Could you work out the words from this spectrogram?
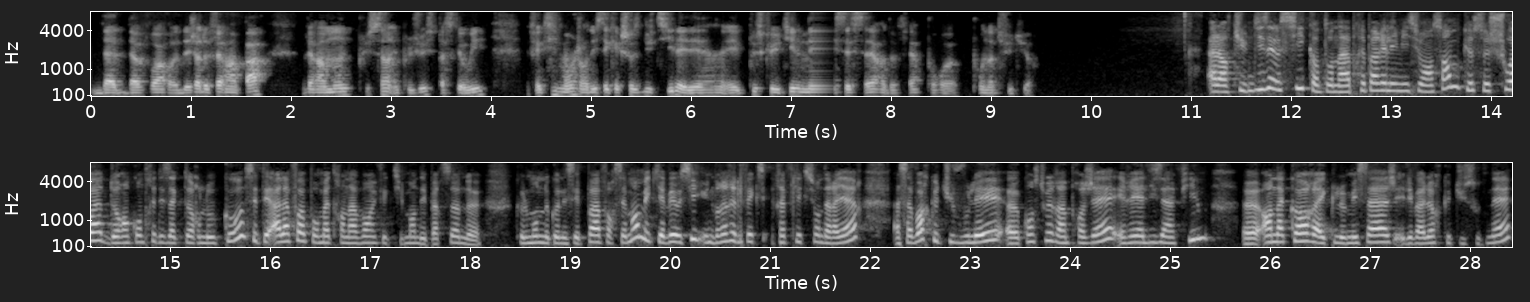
d'avoir euh, déjà de faire un pas vers un monde plus sain et plus juste, parce que oui, effectivement, aujourd'hui, c'est quelque chose d'utile et, et, plus que utile, nécessaire de faire pour, pour notre futur. Alors, tu me disais aussi, quand on a préparé l'émission ensemble, que ce choix de rencontrer des acteurs locaux, c'était à la fois pour mettre en avant effectivement des personnes euh, que le monde ne connaissait pas forcément, mais qu'il y avait aussi une vraie réflexion derrière, à savoir que tu voulais euh, construire un projet et réaliser un film euh, en accord avec le message et les valeurs que tu soutenais,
